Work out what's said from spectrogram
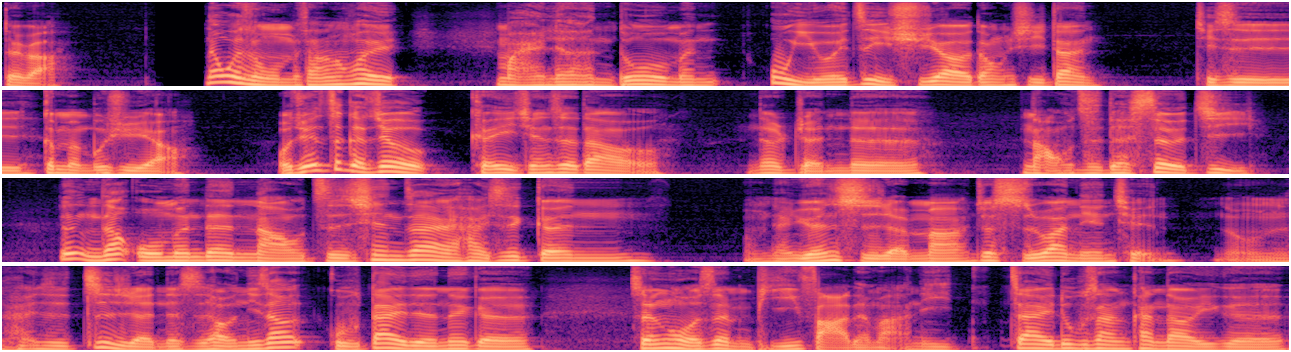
对吧？那为什么我们常常会买了很多我们误以为自己需要的东西，但其实根本不需要？我觉得这个就可以牵涉到那人的脑子的设计，就你知道我们的脑子现在还是跟我们讲原始人吗？就十万年前我们还是智人的时候，你知道古代的那个生活是很疲乏的嘛？你在路上看到一个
